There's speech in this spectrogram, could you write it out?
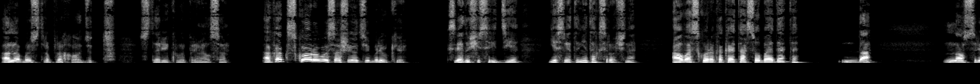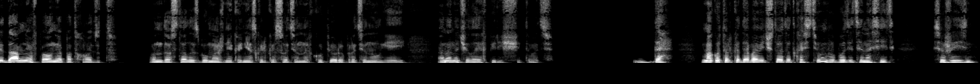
Она быстро проходит». Старик выпрямился. «А как скоро вы сошьете брюки?» «К следующей среде, если это не так срочно. А у вас скоро какая-то особая дата?» «Да», но среда мне вполне подходит». Он достал из бумажника несколько сотенных купюр и протянул ей. Она начала их пересчитывать. «Да, могу только добавить, что этот костюм вы будете носить всю жизнь».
